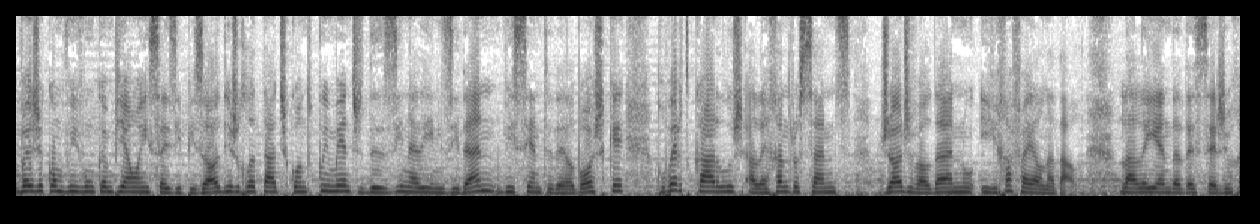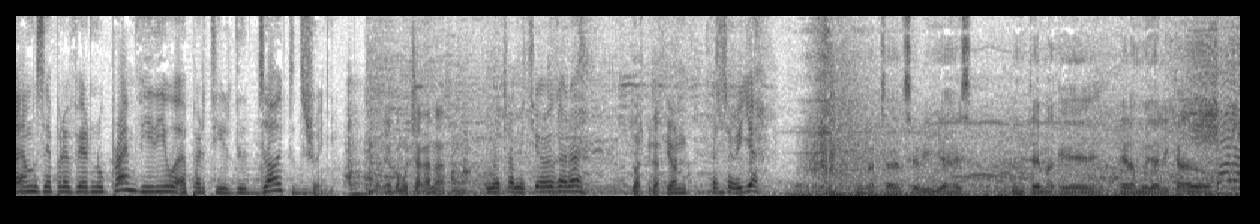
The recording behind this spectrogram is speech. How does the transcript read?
Veja como vive um campeão em seis episódios, relatados com depoimentos de Zinedine Zidane, Vicente Del Bosque, Roberto Carlos, Alejandro Sanz, Jorge Valdano e Rafael Nadal. La Leyenda de Sérgio Ramos é para ver no Prime Video a partir de 18 de junho. Te veo con muchas ganas. Nuestra misión es ganar. ¿Tu aspiración? El Sevilla. Mi marcha del Sevilla es un tema que era muy delicado. ¡Va a!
